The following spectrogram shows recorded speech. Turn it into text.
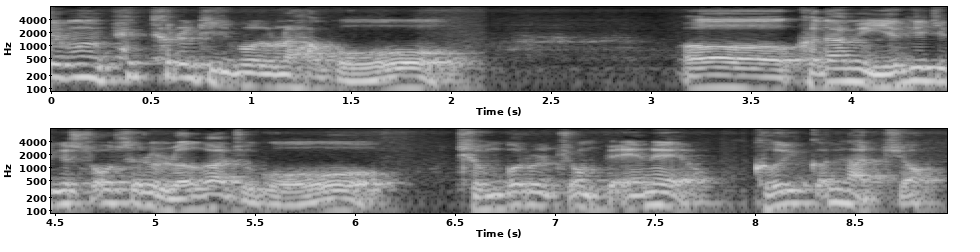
입으면 팩트를 기본으로 하고 어 그 다음에 여기저기 소스를 넣어가지고 정보를 좀 빼내요. 거의 끝났죠.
